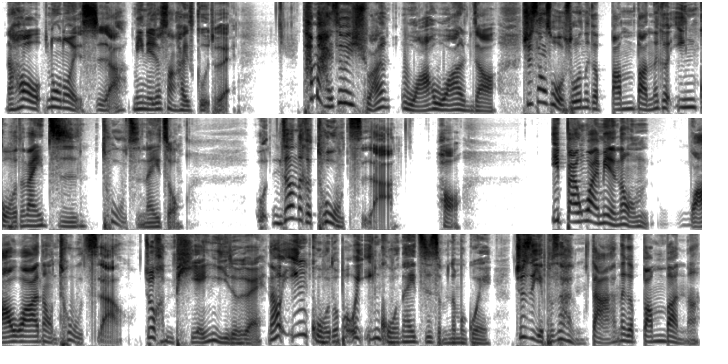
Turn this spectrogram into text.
然后诺诺也是啊，明年就上 high school，对不对？他们还是会喜欢娃娃，你知道？就上次我说那个邦邦，那个英国的那一只兔子那一种，我你知道那个兔子啊？好，一般外面那种娃娃那种兔子啊，就很便宜，对不对？然后英国都不知道英国那一只怎么那么贵，就是也不是很大，那个邦邦啊，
